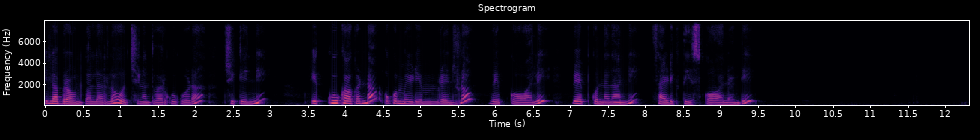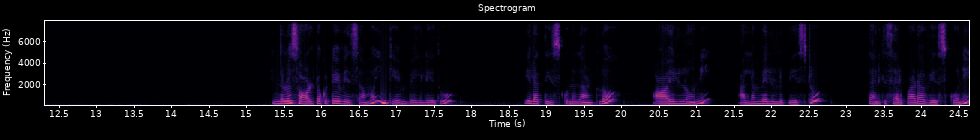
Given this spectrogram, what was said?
ఇలా బ్రౌన్ కలర్లో వచ్చినంత వరకు కూడా చికెన్ని ఎక్కువ కాకుండా ఒక మీడియం రేంజ్లో వేపుకోవాలి. వేపుకున్న దాన్ని సైడ్కి తీసుకోవాలండి. ఇందులో సాల్ట్ ఒకటే వేసాము ఇంకేం వేయలేదు. ఇలా తీసుకున్న దాంట్లో ఆయిల్లోని అల్లం వెల్లుల్లి పేస్టు దానికి సరిపడా వేసుకొని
